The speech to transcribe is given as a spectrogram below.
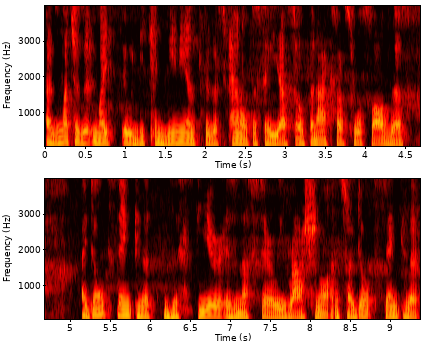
as much as it might it would be convenient for this panel to say yes, open access will solve this. I don't think that the fear is necessarily rational, and so I don't think that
